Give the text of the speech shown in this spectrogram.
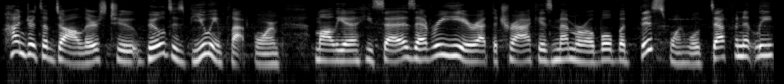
hundreds of dollars to build his viewing platform. Malia, he says, every year at the track is memorable, but this one will definitely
